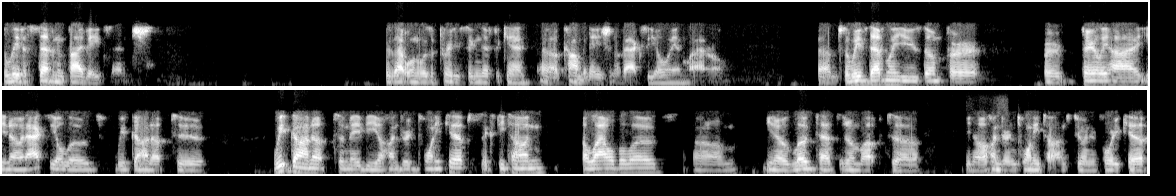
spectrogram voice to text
believe a seven and five eighths inch. That one was a pretty significant uh, combination of axial and lateral. Um, so we've definitely used them for are fairly high. You know, in axial loads, we've gone up to we've gone up to maybe 120 kips, 60 ton allowable loads. Um, you know, load tested them up to you know 120 tons, 240 kips.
